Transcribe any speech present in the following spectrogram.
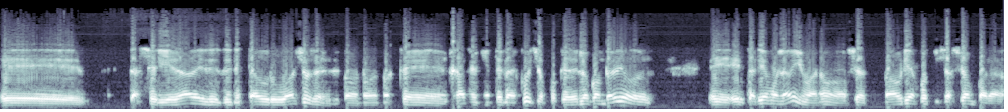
eh, la seriedad del, Estado uruguayo no, no, esté en jaque ni esté la escucha, porque de lo contrario eh, estaríamos en la misma, ¿no? O sea, no habría cotización para,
